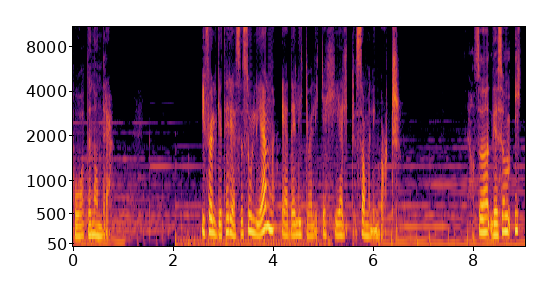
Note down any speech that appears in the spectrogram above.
på den andre. Ifølge Therese Sollien er det likevel ikke helt sammenlignbart. Altså, det som ikke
